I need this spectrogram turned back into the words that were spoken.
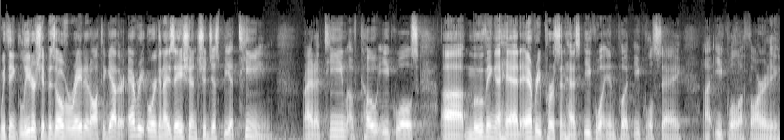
we think leadership is overrated altogether. Every organization should just be a team, right? A team of co equals uh, moving ahead. Every person has equal input, equal say, uh, equal authority.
